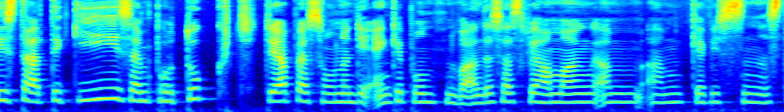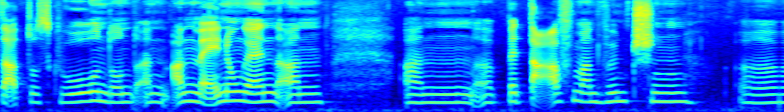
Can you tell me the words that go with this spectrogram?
die Strategie ist ein Produkt der Personen, die eingebunden waren. Das heißt, wir haben einen, einen, gewissen Status quo und, und an, an, Meinungen, an, an Bedarfen, an Wünschen, äh,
